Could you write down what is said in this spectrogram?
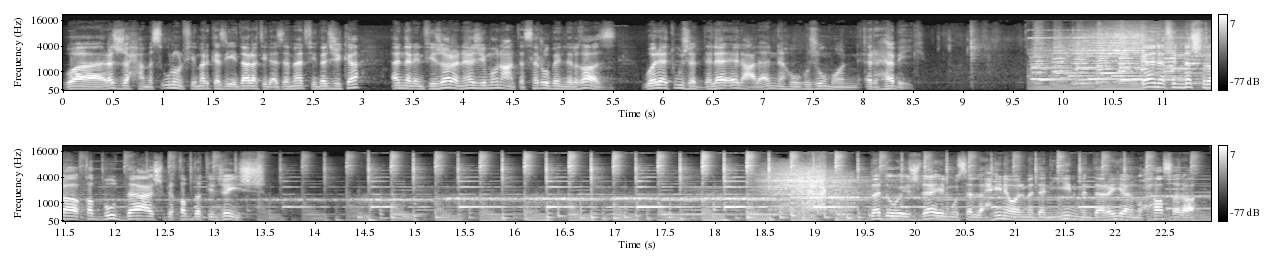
ورجح مسؤول في مركز إدارة الأزمات في بلجيكا أن الانفجار ناجم عن تسرب للغاز ولا توجد دلائل على أنه هجوم إرهابي. كان في النشرة قبوض داعش بقبضة الجيش. بدء إجلاء المسلحين والمدنيين من داريا المحاصرة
